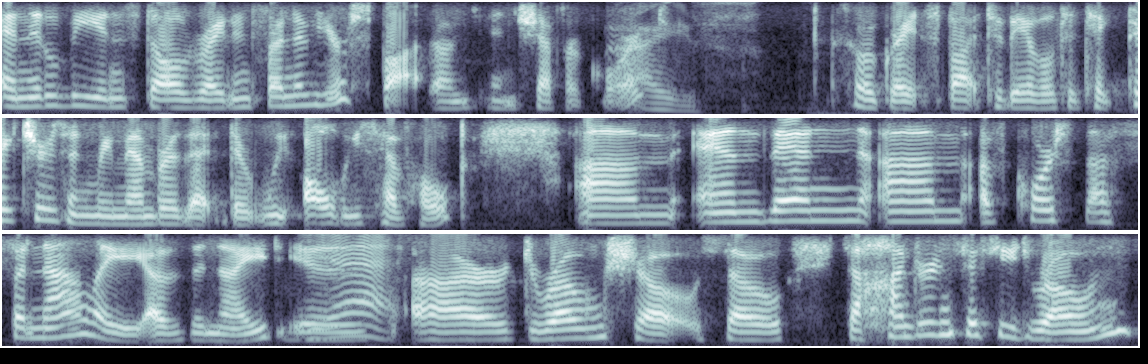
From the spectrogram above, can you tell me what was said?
and it'll be installed right in front of your spot on, in Shepherd Court. Nice. So a great spot to be able to take pictures and remember that there, we always have hope. Um, and then, um, of course, the finale of the night is yes. our drone show. So it's 150 drones,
